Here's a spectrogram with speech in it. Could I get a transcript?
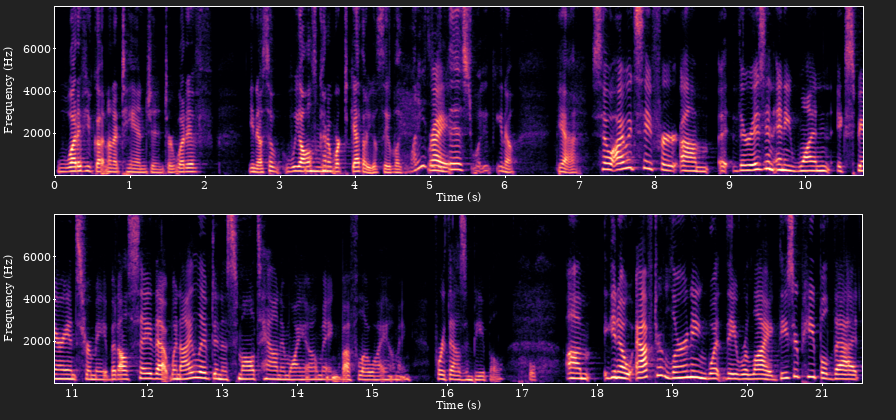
what if you've gotten on a tangent or what if you know so we all kind of work together you'll say like what do you think Mm-hmm. Right. of this what you know yeah So I would say for um, uh, there isn't any one experience for me, but I'll say that when I lived in a small town in Wyoming, Buffalo, Wyoming, four thousand people. Um, you know, after learning what they were like, these are people that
